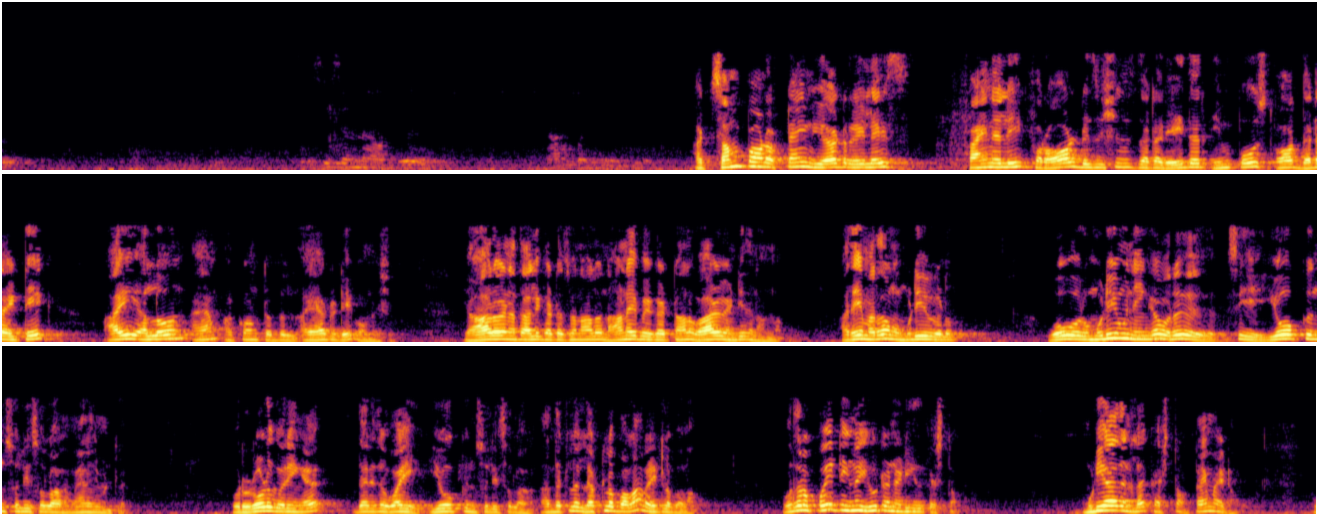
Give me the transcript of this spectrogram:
At some point of time, you have to realize finally, for all decisions that are either imposed or that I take, I alone am accountable. I have to take ownership. யாரோ என்னை தாலி கட்ட சொன்னாலும் நானே போய் கட்டினாலும் வாழ வேண்டியது நான் தான். அதே மாதிரி தான் உங்கள் முடிவுகளும். ஒவ்வொரு முடிவும் நீங்கள் ஒரு சி யோக்குன்னு சொல்லி சொல்லுவாங்க மேனேஜ்மெண்ட்டில் ஒரு ரோடுக்கு வரீங்க தேர் இஸ் அ ஒய் யோக்குன்னு சொல்லி சொல்லுவாங்க. அந்த இடத்துல லெஃப்ட்டில் போகலாம் ரைட்டில் போகலாம். ஒரு தடவை போயிட்டீங்கன்னா யூ டர்ன் அடிக்கிறது கஷ்டம். முடியாதுன்னு கஷ்டம். டைம் ஆகிடும்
